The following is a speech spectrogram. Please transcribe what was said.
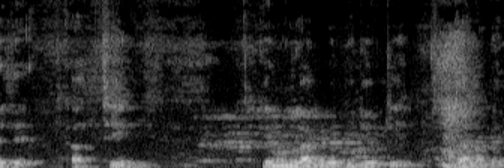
এই যে খাচ্ছি কেমন লাগল ভিডিওটি জানাবেন।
